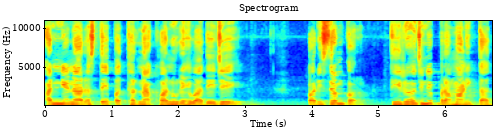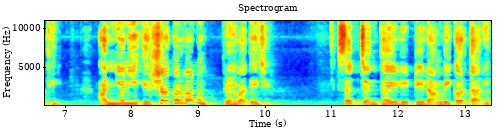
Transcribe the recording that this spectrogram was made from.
અન્યના રસ્તે પથ્થર નાખવાનું રહેવા દેજે. પરિશ્રમ કર. ધીરજને પ્રામાણિકતાથી અન્યની ઈર્ષા કરવાનું રહેવા દેજે. સજ્જન થઈ લીટી લાંબી કરતા રહી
